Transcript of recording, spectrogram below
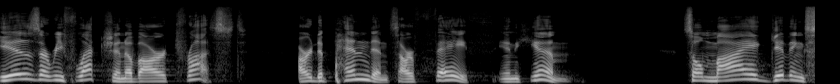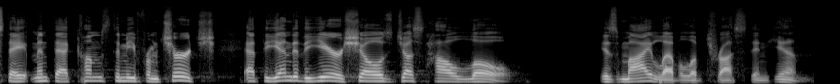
is a reflection of our trust, our dependence, our faith in Him. So, my giving statement that comes to me from church at the end of the year shows just how low is my level of trust in Him.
